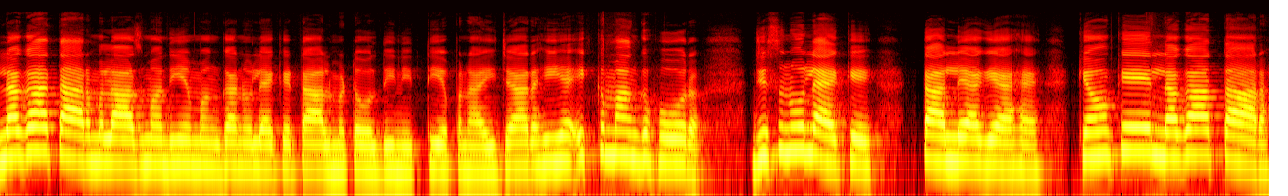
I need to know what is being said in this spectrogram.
ਲਗਾਤਾਰ ਮੁਲਾਜ਼ਮਾਂ ਦੀਆਂ ਮੰਗਾਂ ਨੂੰ ਲੈ ਕੇ ਟਾਲ ਮਟੋਲ ਦੀ ਨੀਤੀ ਅਪਣਾਈ ਜਾ ਰਹੀ ਹੈ। ਇੱਕ ਮੰਗ ਹੋਰ ਜਿਸ ਨੂੰ ਲੈ ਕੇ ਟਾਲਿਆ ਗਿਆ ਹੈ, ਕਿਉਂਕਿ ਲਗਾਤਾਰ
